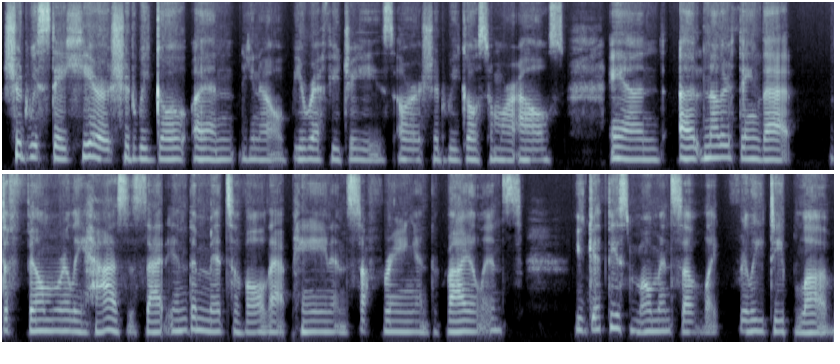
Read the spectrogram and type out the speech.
Should we stay here? Should we go and, you know, be refugees or should we go somewhere else? And another thing that the film really has is that in the midst of all that pain and suffering and violence, you get these moments of like really deep love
